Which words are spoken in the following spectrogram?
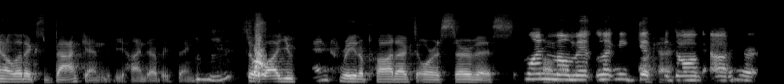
analytics backend behind everything. So while you can create a product or a service, One um, moment, let me get Okay. the dog out of her.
